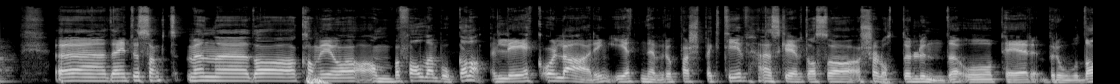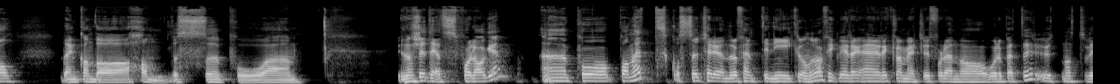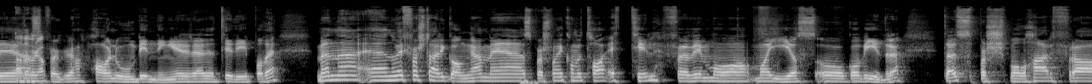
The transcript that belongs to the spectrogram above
eh, det er interessant. Men eh, da kan vi jo anbefale den boka, da. 'Lek og læring i et nevroperspektiv', skrevet altså Charlotte Lunde og Per Brodal. Den kan da handles på eh, Universitetsforlaget. Eh, på, på, nett. Koster 359 kroner. Da fikk vi reklamert litt for den og Ole Petter, uten at vi ja, selvfølgelig har noen bindinger eh, til de på det. Men eh, når vi først er i gang her med spørsmål, kan vi ta ett til før vi må, må, gi oss og gå videre. Det er et spørsmål her fra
